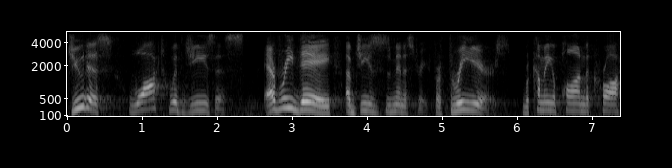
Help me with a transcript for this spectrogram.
Judas walked with Jesus every day of Jesus' ministry for three years. We're coming upon the cross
